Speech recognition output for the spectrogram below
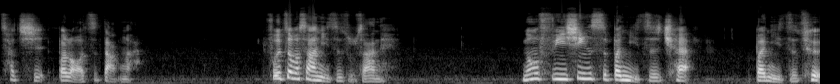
出气，拨老子打啊！否则么生儿子做啥呢？侬费心思拨儿子吃，拨儿子穿，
